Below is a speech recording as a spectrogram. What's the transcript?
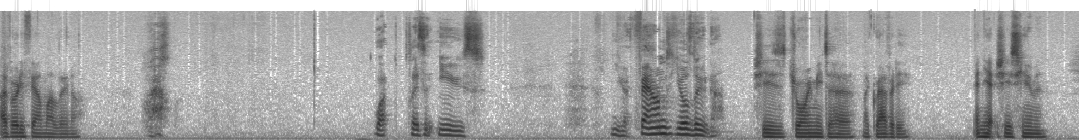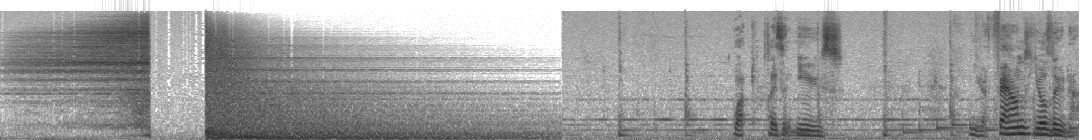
I've already found my Luna. Well, What pleasant news. You have found your Luna. She is drawing me to her like gravity. And yet she is human. What pleasant news. You have found your Luna.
